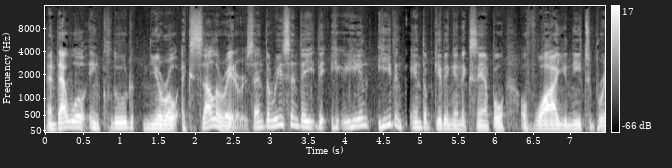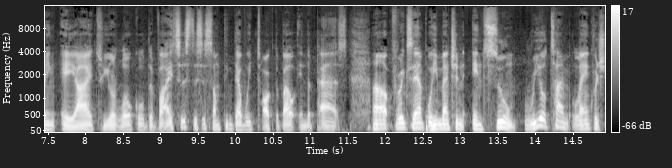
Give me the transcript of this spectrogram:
and that will include neural accelerators. And the reason they, they he, he even ended up giving an example of why you need to bring AI to your local devices. This is something that we talked about in the past. Uh, for example, he mentioned in Zoom real-time language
